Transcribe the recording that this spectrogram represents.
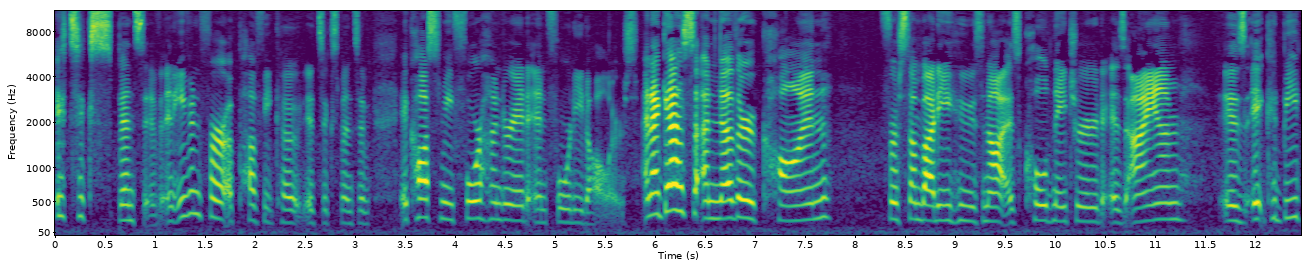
it's expensive, and even for a puffy coat, it's expensive. It cost me $440. And I guess another con for somebody who's not as cold natured as I am is it could be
